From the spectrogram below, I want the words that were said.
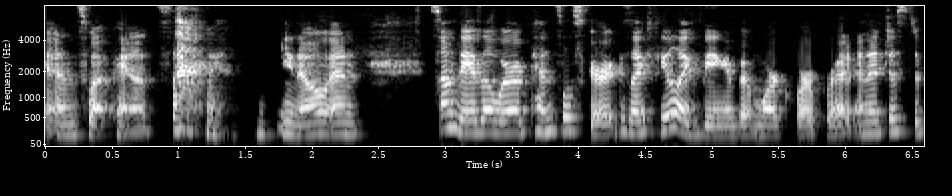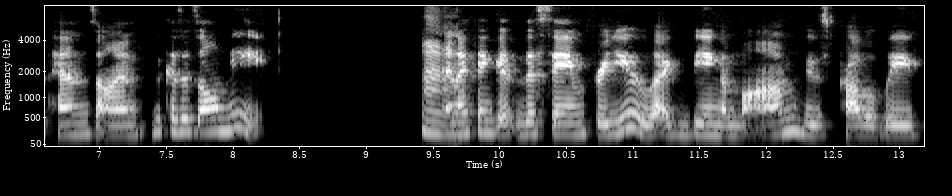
and sweatpants, you know, and some days I'll wear a pencil skirt because I feel like being a bit more corporate. And it just depends on because it's all me. Mm. And I think it, the same for you, like being a mom who's probably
